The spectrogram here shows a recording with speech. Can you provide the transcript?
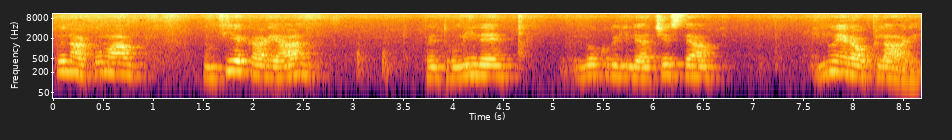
până acum, în fiecare an, pentru mine, lucrurile acestea nu erau clare.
